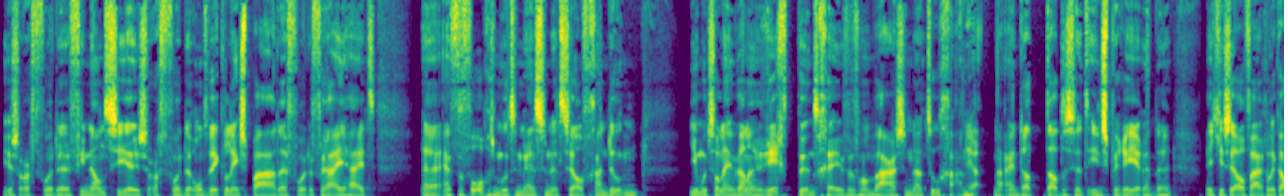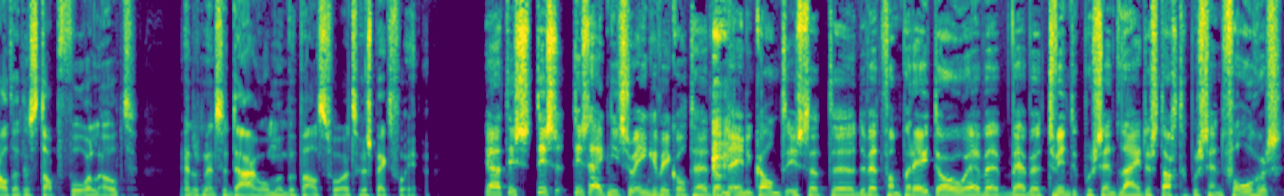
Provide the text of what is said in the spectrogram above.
je zorgt voor de financiën, je zorgt voor de ontwikkelingspaden, voor de vrijheid. Eh, en vervolgens moeten mensen het zelf gaan doen. Je moet ze alleen wel een richtpunt geven van waar ze naartoe gaan. Ja. Nou, en dat, dat is het inspirerende. Dat je zelf eigenlijk altijd een stap voorloopt. En dat mensen daarom een bepaald soort respect voor je hebben. Ja, het is, het is, het is eigenlijk niet zo ingewikkeld. Hè? Dan aan de ene kant is dat eh, de wet van Pareto. Hè? We, we hebben 20% leiders, 80% volgers.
